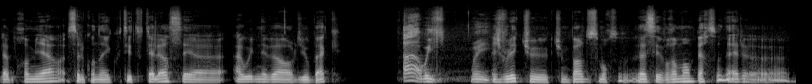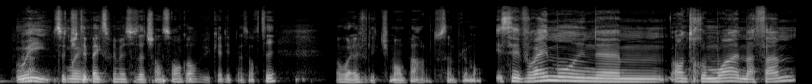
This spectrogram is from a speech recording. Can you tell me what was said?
La première, celle qu'on a écoutée tout à l'heure, c'est euh, I Will Never Hold You Back. Ah oui, oui. Et je voulais que tu, que tu, me parles de ce morceau. Là, c'est vraiment personnel. Euh, oui. Parce que tu t'es pas exprimé sur cette chanson encore, vu qu'elle n'est pas sortie. Donc voilà, je voulais que tu m'en parles, tout simplement. Et c'est vraiment une. Euh, entre moi et ma femme,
